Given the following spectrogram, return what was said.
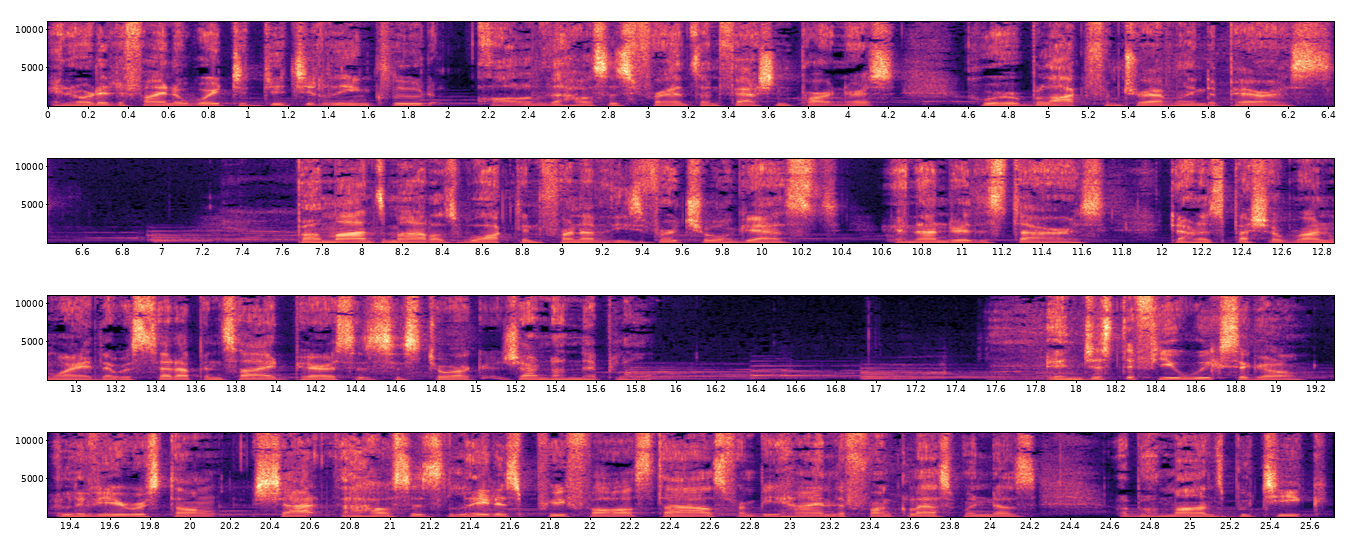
in order to find a way to digitally include all of the house's friends and fashion partners who were blocked from traveling to Paris. Balmain's models walked in front of these virtual guests and under the stars down a special runway that was set up inside Paris's historic Jardin des Plantes. And just a few weeks ago, Olivier Rousteing shot the house's latest pre-fall styles from behind the front glass windows of Balmain's boutique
